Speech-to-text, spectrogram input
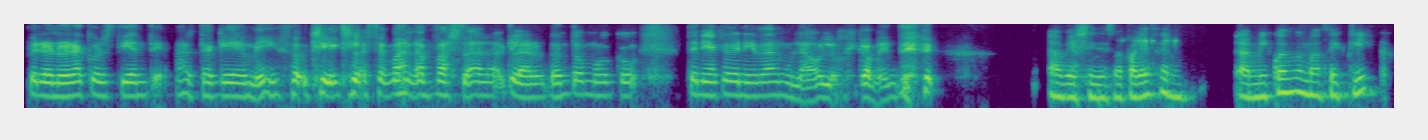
Pero no era consciente hasta que me hizo clic la semana pasada. Claro, tanto moco tenía que venir de algún lado, lógicamente. A ver si desaparecen. A mí cuando me hace clic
